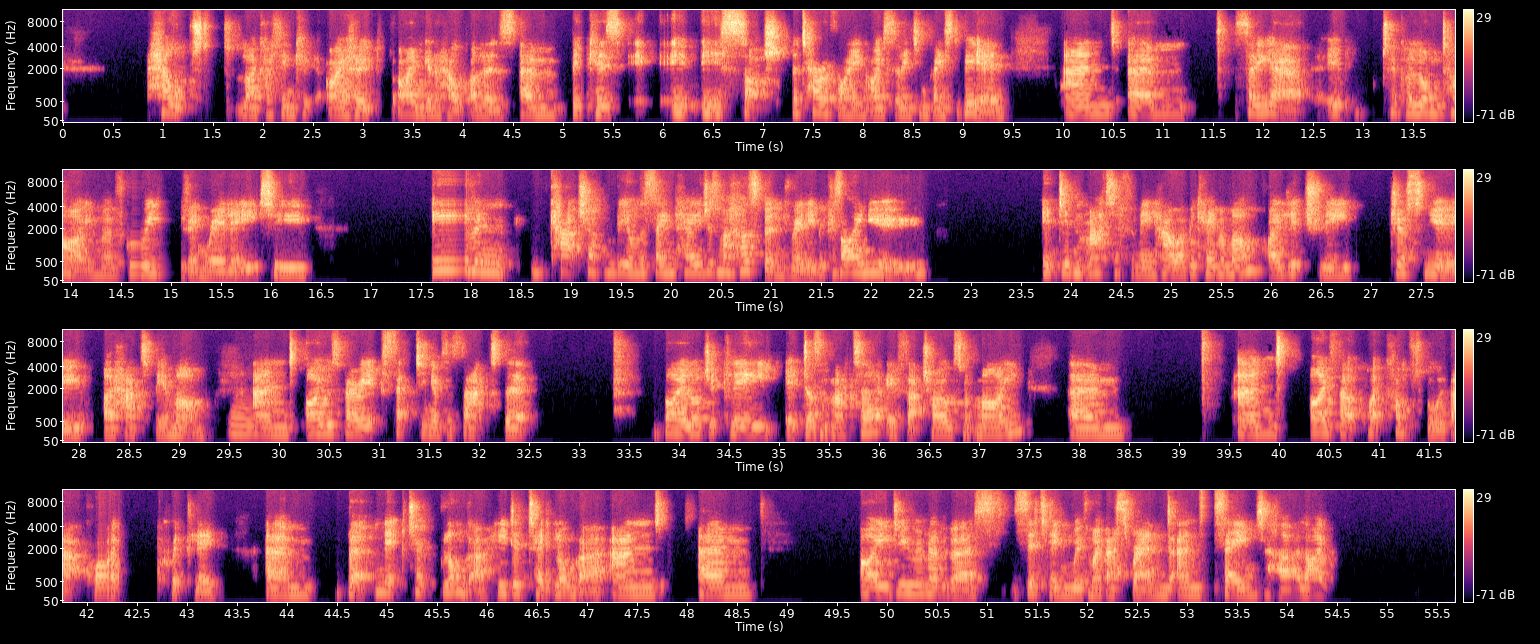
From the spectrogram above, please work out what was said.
helped like I think I hope I'm going to help others um, because it, it, is such a terrifying, isolating place to be in. And um, so, yeah, it took a long time of grieving really to even catch up and be on the same page as my husband, really, because I knew it didn't matter for me how I became a mum. I literally just knew I had to be a mum. Mm. And I was very accepting of the fact that biologically it doesn't matter if that child's not mine. Um, and I felt quite comfortable with that quite quickly. Um, but Nick took longer. He did take longer. And um, I do remember sitting with my best friend and saying to her, like,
